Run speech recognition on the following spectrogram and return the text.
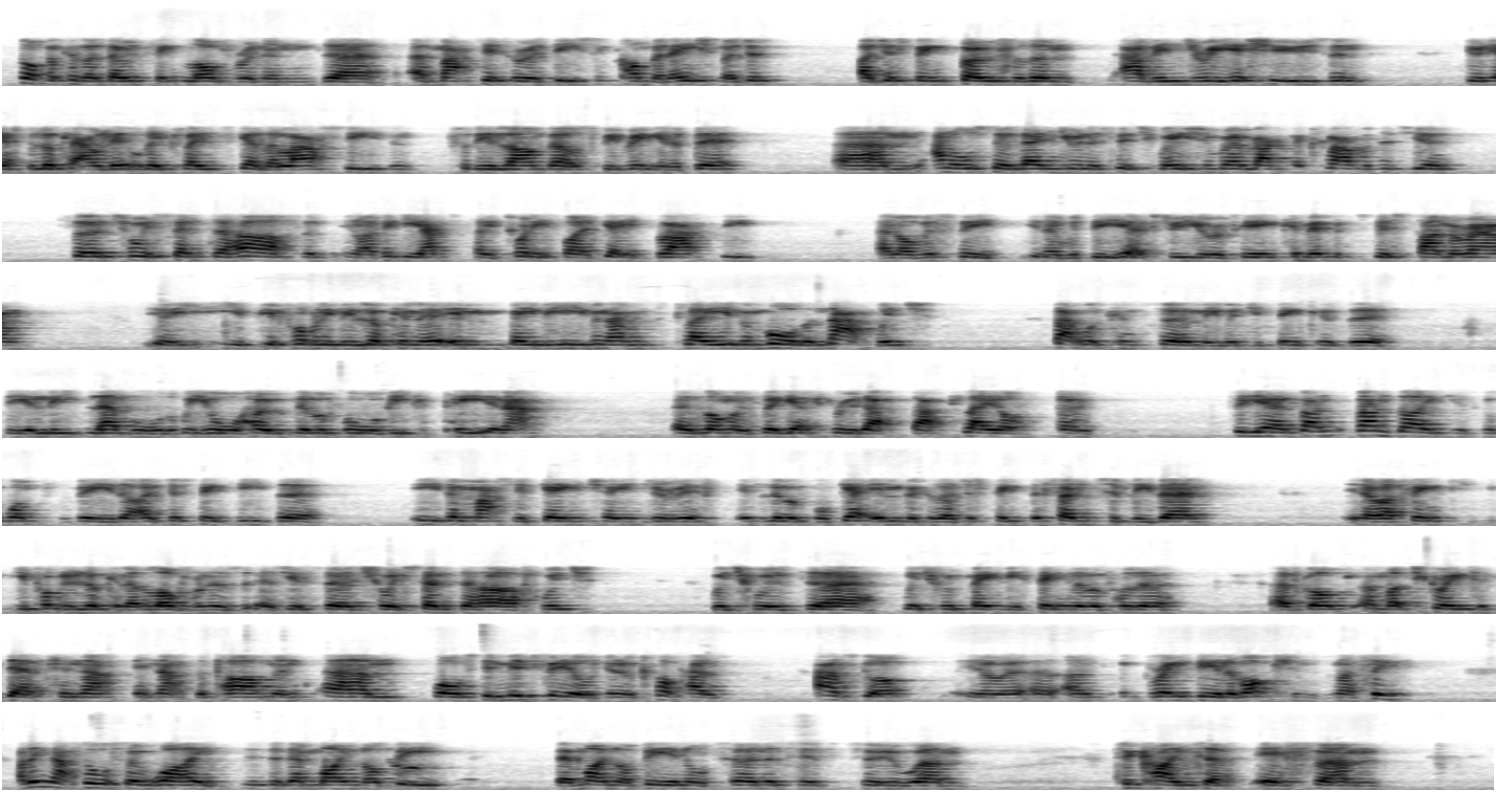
not because I don't think Lovren and uh, and Matip are a decent combination. I just I just think both of them have injury issues, and you only have to look at how little they played together last season for the alarm bells to be ringing a bit. Um, and also then you're in a situation where Ragnar Klavan is your third choice centre half. And, you know, I think he had to play 25 games last season. And obviously, you know, with the extra European commitments this time around, you know, you, you'd probably be looking at him maybe even having to play even more than that, which that would concern me when you think of the, the elite level that we all hope Liverpool will be competing at as long as they get through that, that playoff. So, so yeah, Van, Van Dijk is the one for me that I just think he's a, he's a massive game changer if, if Liverpool get him because I just think defensively then, you know, I think you're probably looking at Lovren as, as your third choice centre half, which which would uh, which would make me think Liverpool are, have got a much greater depth in that in that department. Um, whilst in midfield, you know, Klopp has has got you know a, a great deal of options, and I think I think that's also why there might not be there might not be an alternative to um, to Keita if um,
